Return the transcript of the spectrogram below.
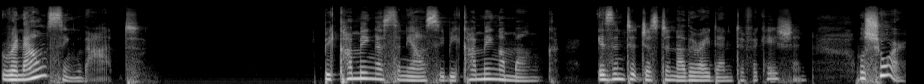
renouncing that, becoming a sannyasi, becoming a monk, isn't it just another identification? Well, sure.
